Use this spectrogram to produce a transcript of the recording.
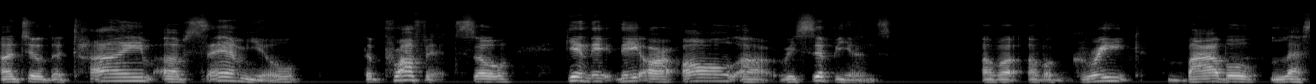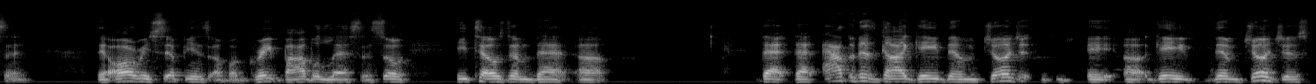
until the time of Samuel the prophet. So again, they, they are all uh, recipients of a, of a great Bible lesson. They're all recipients of a great Bible lesson. So he tells them that uh, that that after this God gave them judges, uh, gave them judges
